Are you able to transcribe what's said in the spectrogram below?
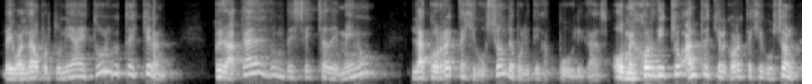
la igualdad de oportunidades, todo lo que ustedes quieran. Pero acá es donde se echa de menos la correcta ejecución de políticas públicas, o mejor dicho, antes que la correcta ejecución,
